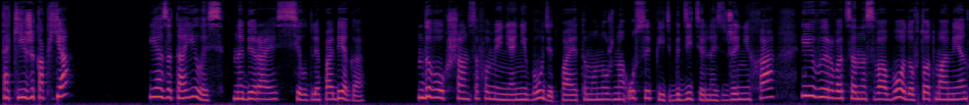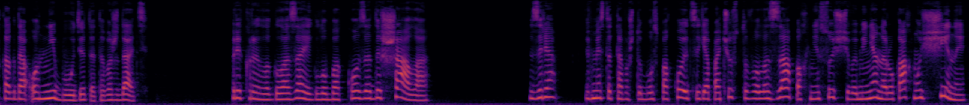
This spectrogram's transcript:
Такие же, как я? Я затаилась, набираясь сил для побега. Двух шансов у меня не будет, поэтому нужно усыпить бдительность жениха и вырваться на свободу в тот момент, когда он не будет этого ждать. Прикрыла глаза и глубоко задышала. Зря. Вместо того, чтобы успокоиться, я почувствовала запах несущего меня на руках мужчины,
